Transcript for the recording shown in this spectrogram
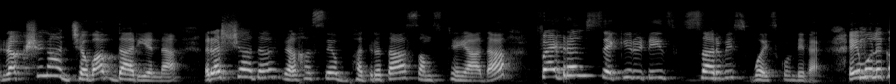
ರಕ್ಷಣಾ ಜವಾಬ್ದಾರಿಯನ್ನ ರಷ್ಯಾದ ರಹಸ್ಯ ಭದ್ರತಾ ಸಂಸ್ಥೆಯಾದ ಫೆಡರಲ್ ಸೆಕ್ಯೂರಿಟೀಸ್ ಸರ್ವಿಸ್ ವಹಿಸಿಕೊಂಡಿದೆ. ಈ ಮೂಲಕ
